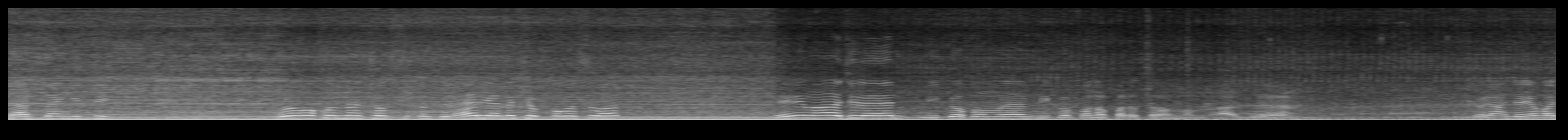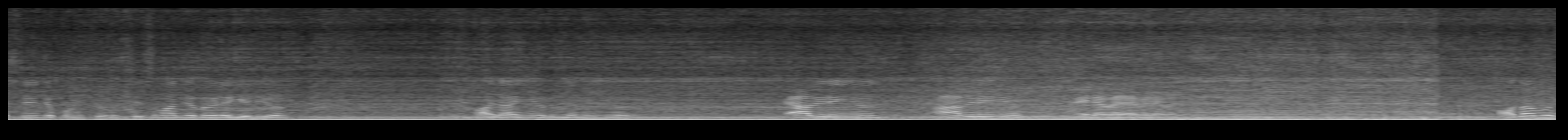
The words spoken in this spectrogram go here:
tersten gittik. Bura o konudan çok sıkıntı. Her yerde çöp kovası var. Benim acilen mikrofon ve mikrofon aparatı almam lazım. Böyle anca yavaşlayınca konuşuyorum. Sesim anca böyle geliyor. Hala iniyorum değil mi? İniyorum. Abire iniyoruz. Abire iniyoruz. Böyle böyle böyle böyle. Adamın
